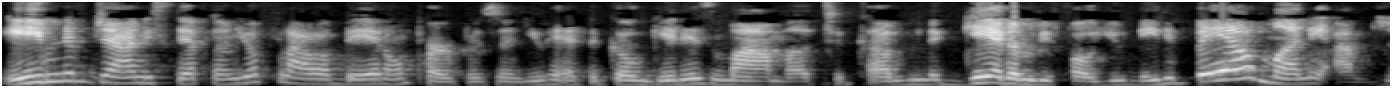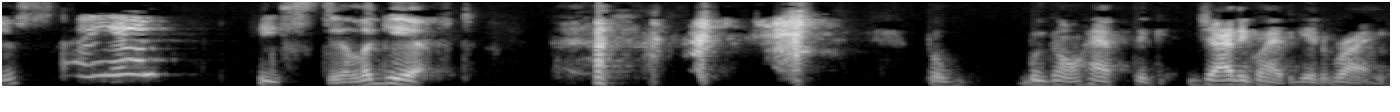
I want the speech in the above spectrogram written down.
Even if Johnny stepped on your flower bed on purpose and you had to go get his mama to come to get him before you needed bail money, I'm just saying, he's still a gift. But we're gonna have to Johnny gonna have to get it right.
